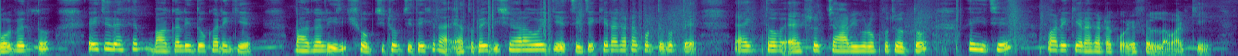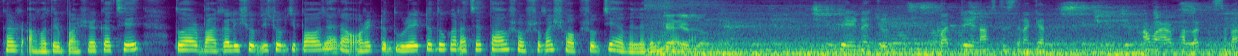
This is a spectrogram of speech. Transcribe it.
বলবেন তো? এই যে দেখেন, বাঙালি দোকানে গিয়ে বাঙালি সবজি টবজি দেখে না এতটাই দিশেহারা হয়ে গিয়েছি যে কেনাকাটা করতে করতে একদম একশো চার ইউরো পর্যন্ত এই যে মানে কেনাকাটা করে ফেললাম আর কি। কারণ আমাদের বাসার কাছে তো আর বাঙালি সবজি টবজি পাওয়া যায় না। অনেকটা দূরে একটা দোকান আছে তাও সবসময় সব সবজি অ্যাভেলেবেল হয় না। ট্রেনের জন্য। বা ট্রেন আসতেছে না কেন? আমার আর ভালো লাগতেছে না।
